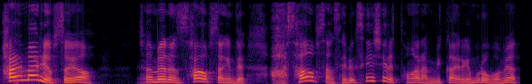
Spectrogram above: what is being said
할 말이 없어요. 처음에는 사업상인데 아 사업상 새벽 3시에 통화를 합니까? 이렇게 물어보면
